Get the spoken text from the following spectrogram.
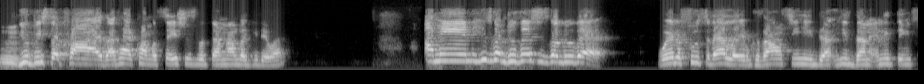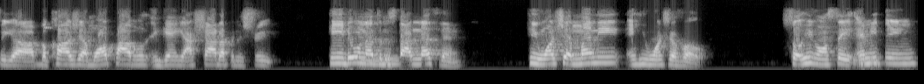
Mm. You'd be surprised. I've had conversations with them, and I'm like, you do what? I mean, he's gonna do this, he's gonna do that. Where the fruits of that labor? Because I don't see he done, he's done anything for y'all because y'all more problems and getting y'all shot up in the street. He ain't doing nothing to Mhm. stop nothing. He wants your money and he wants your vote. So he gonna say Mhm. anything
